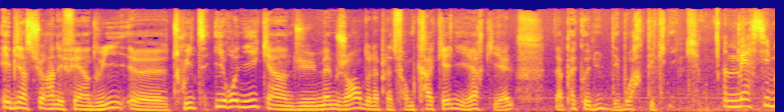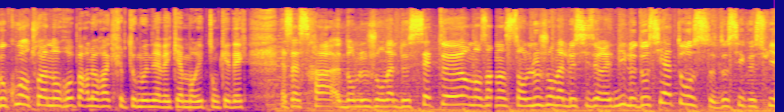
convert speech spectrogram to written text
est bien sûr un effet induit, euh, tweet ironique hein, du même genre de la plateforme Kraken hier, qui elle n'a pas connu de déboire technique. Merci beaucoup Antoine, on reparlera crypto-monnaie avec Amaury de Tonquédec. Ça sera dans le journal de 7h, dans un instant le journal de 6h30, le dossier Atos, dossier que suit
